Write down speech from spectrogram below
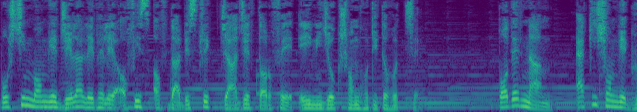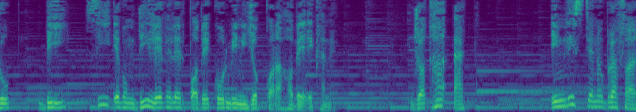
পশ্চিমবঙ্গে জেলা level office of the district জাজের তরফে এই নিয়োগ সংঘটিত হচ্ছে। পদের নাম একই সঙ্গে গ্রুপ বি সি এবং ডি লেভেলের পদে কর্মী নিয়োগ করা হবে এখানে। যথা এক, ইংলিশ স্টেনোগ্রাফার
